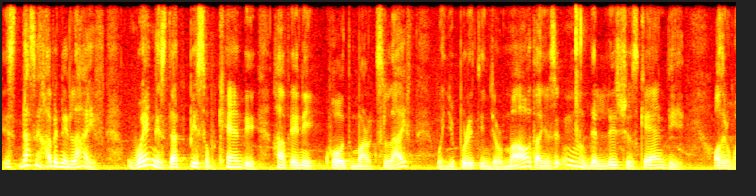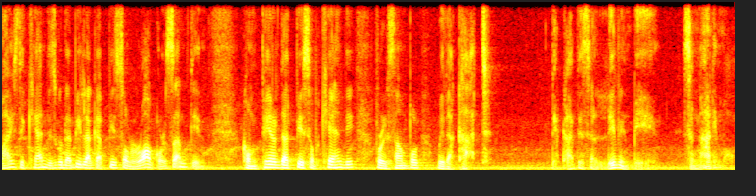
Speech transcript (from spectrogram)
is, doesn't have any life. When is that piece of candy have any quote marks life? When you put it in your mouth and you say, mmm, delicious candy. Otherwise, the candy is going to be like a piece of rock or something. Compare that piece of candy, for example, with a cat. The cat is a living being, it's an animal.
